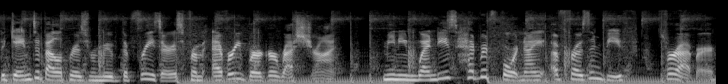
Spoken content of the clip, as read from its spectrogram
the game developers removed the freezers from every burger restaurant, meaning Wendy's had rid Fortnite of frozen beef forever.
